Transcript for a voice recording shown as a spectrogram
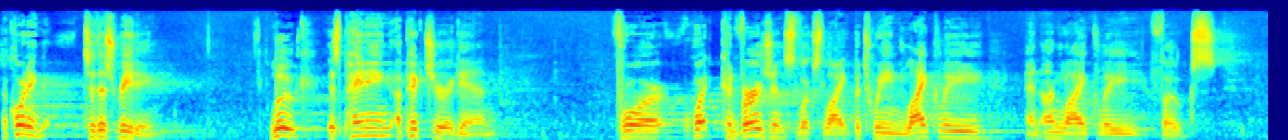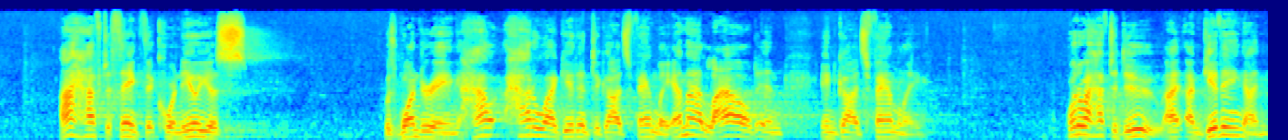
According to this reading, Luke is painting a picture again for what convergence looks like between likely and unlikely folks. I have to think that Cornelius was wondering how, how do I get into God's family? Am I allowed in, in God's family? What do I have to do? I, am giving, I'm,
